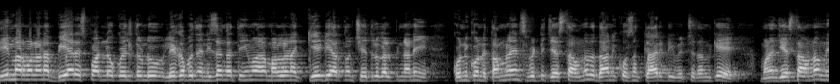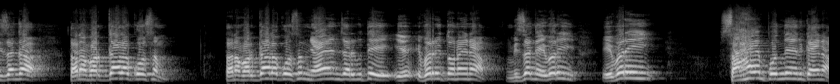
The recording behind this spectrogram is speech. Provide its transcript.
తీన్మార్ మల్లన బీఆర్ఎస్ పార్టీలోకి వెళ్తుండు లేకపోతే నిజంగా తీన్మార్ మల్లన కేటీఆర్తో చేతులు కలిపినని కొన్ని కొన్ని తమ్లైన్స్ పెట్టి చేస్తూ ఉన్నారు. దానికోసం క్లారిటీ వచ్చేదానికే మనం చేస్తూ ఉన్నాం. నిజంగా తన వర్గాల కోసం తన వర్గాల కోసం న్యాయం జరిగితే ఎవరితోనైనా నిజంగా ఎవరి ఎవరి సహాయం పొందేందుకైనా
